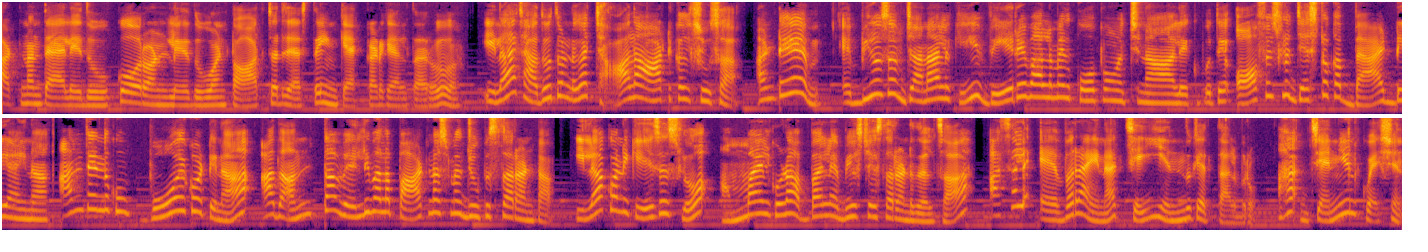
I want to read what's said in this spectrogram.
కట్నం తేలేదు కూర వండలేదు అని టార్చర్ చేస్తే ఇంకెక్కడికి వెళ్తారు? ఇలా చదువుతుండగా చాలా ఆర్టికల్స్ చూసా. అంటే అబ్యూస్ ఆఫ్ జనాలకి వేరే వాళ్ళ మీద కోపం వచ్చినా లేకపోతే ఆఫీస్లో జస్ట్ ఒక బ్యాడ్ డే అయినా అంతెందుకు? బోయ్ కొట్టినా అదంతా వెళ్ళి వాళ్ళ పార్ట్నర్స్ మీద చూపిస్తారంట. ఇలా కొన్ని కేసెస్లో అమ్మాయిలు కూడా అబ్బాయిల్ని అబ్యూస్ చేస్తారంట తెలుసా? అసలు ఎవరైనా చెయ్యి ఎందుకు ఎత్తాలి బ్రో? జెన్యున్ క్వశ్చన్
